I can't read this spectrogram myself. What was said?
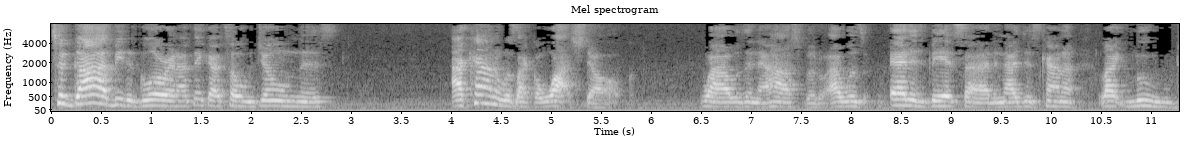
to God be the glory. And I think I told Joan this. I kind of was like a watchdog while I was in that hospital. I was at his bedside and I just kind of like moved.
